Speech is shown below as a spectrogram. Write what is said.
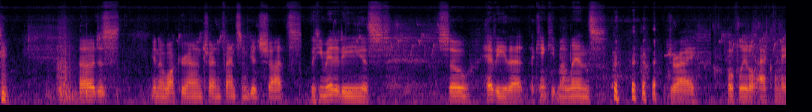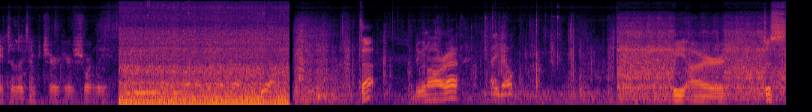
Uh, just gonna walk around and try and find some good shots. The humidity is so heavy that I can't keep my lens dry. Hopefully it'll acclimate to the temperature here shortly. What's up? Doing all right. Hey, Del. We are just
